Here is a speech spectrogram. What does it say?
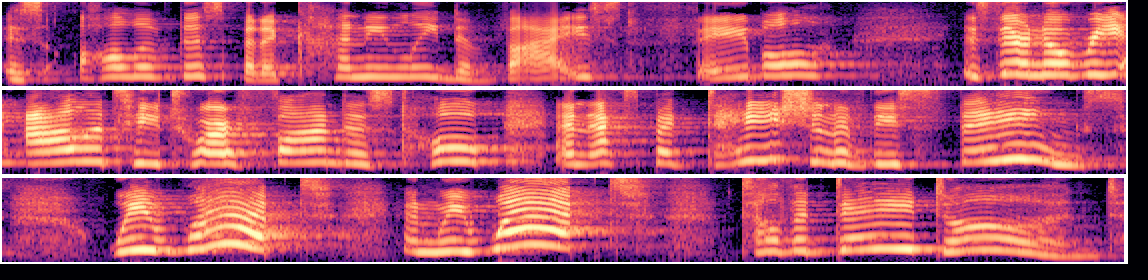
Is all of this but a cunningly devised fable? Is there no reality to our fondest hope and expectation of these things? We wept and we wept till the day dawned.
